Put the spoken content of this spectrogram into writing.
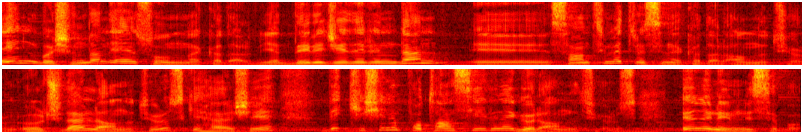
en başından en sonuna kadar ya derecelerinden e, santimetresine kadar anlatıyorum. Ölçülerle anlatıyoruz ki her şeye ve kişinin potansiyeline göre anlatıyoruz. En önemlisi bu.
